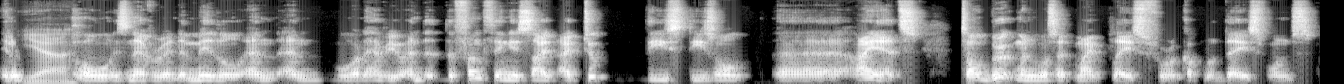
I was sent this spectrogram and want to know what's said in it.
You know, yeah. the hole is never in the middle, and and what have you. And the, the fun thing is, I, I took these these old uh, hi-hats. Tal Bergman was at my place for a couple of days once,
